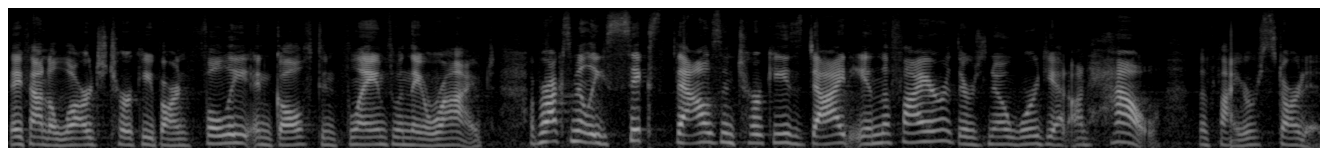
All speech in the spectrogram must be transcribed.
They found a large turkey barn fully engulfed in flames when they arrived. Approximately 6,000 turkeys died in the fire. There's no word yet on how the fire started.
